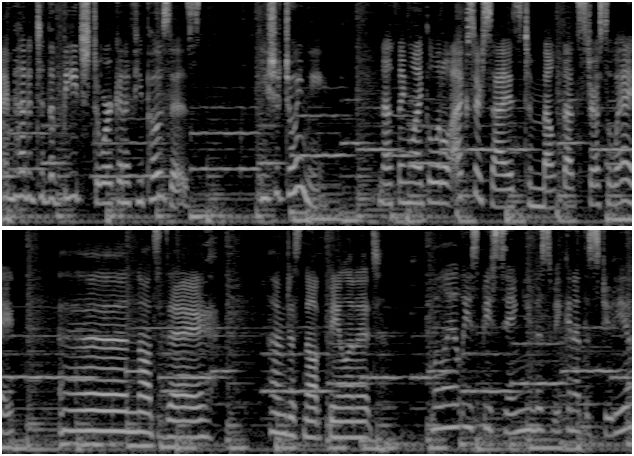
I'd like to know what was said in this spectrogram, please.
I'm headed to the beach to work on a few poses. You should join me. Nothing like a little exercise to melt that stress away. Uh, not today. I'm just not feeling it. Will I at least be seeing you this weekend at the studio?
